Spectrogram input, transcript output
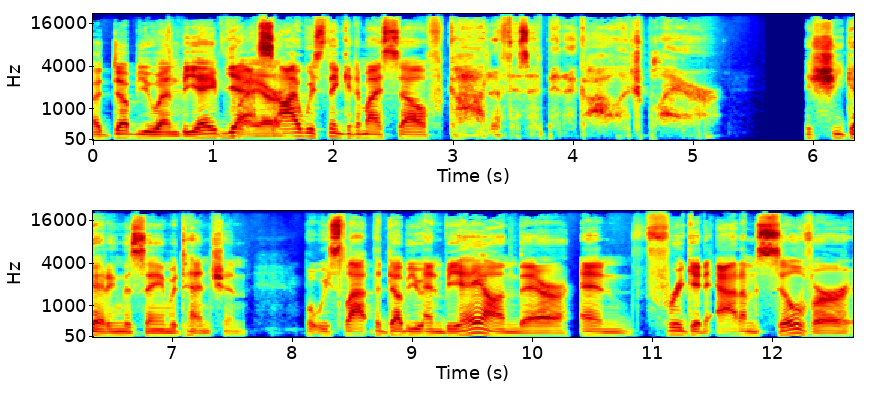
a WNBA player. Yes, I was thinking to myself, God, if this had been a college player, is she getting the same attention? But we slapped the WNBA on there, and friggin' Adam Silver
